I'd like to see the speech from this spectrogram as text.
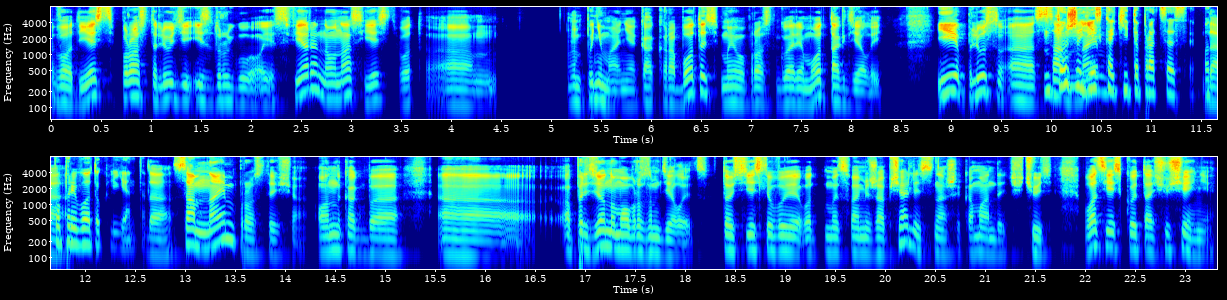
Вот, есть просто люди из другой сферы, но у нас есть вот эм, понимание, как работать, мы его просто говорим, вот так делай. И плюс э, Ну, сам Тоже найм- есть какие-то процессы вот Да. по приводу клиентов. да, сам найм просто еще, он как бы э, определенным образом делается. То есть, если вы, вот мы с вами же общались с нашей командой чуть-чуть, у вас есть какое-то ощущение.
